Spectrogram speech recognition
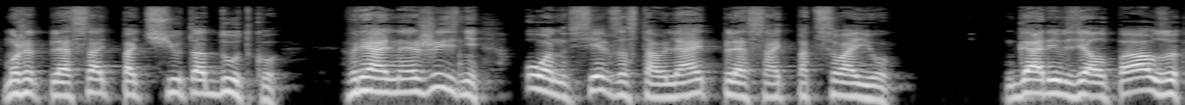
может плясать под чью-то дудку. В реальной жизни он всех заставляет плясать под свою. Гарри взял паузу,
